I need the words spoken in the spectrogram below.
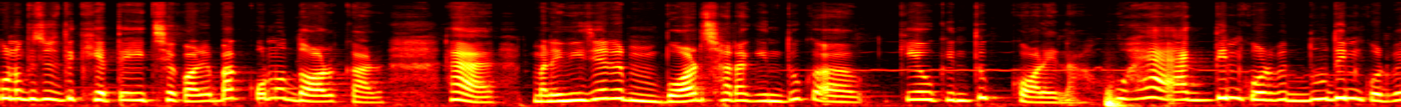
কোনো কিছু যদি খেতে ইচ্ছে করে বা কোনো দরকার হ্যাঁ মানে নিজের বর ছাড়া কিন্তু কেউ কিন্তু করে না। হ্যাঁ একদিন করবে, দুদিন করবে,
